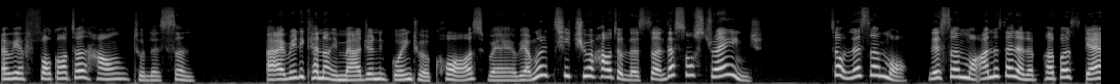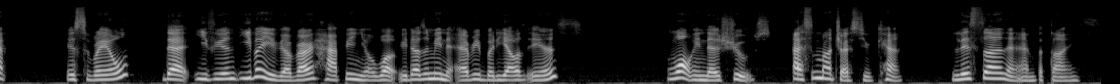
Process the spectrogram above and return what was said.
and we have forgotten how to listen. I really cannot imagine going to a course where we are going to teach you how to listen. That's so strange. So listen more, listen more. Understand that the purpose gap is real. That if you even if you're very happy in your work, it doesn't mean that everybody else is. Walk in their shoes as much as you can. Listen and empathize.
